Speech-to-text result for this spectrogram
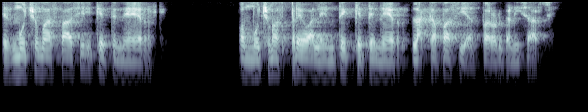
es mucho más fácil que tener, o mucho más prevalente que tener la capacidad para organizarse.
